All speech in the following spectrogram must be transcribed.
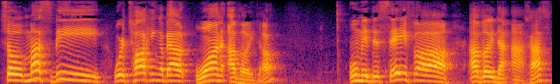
So must be we're talking about one avoida. Umid the seifa avoida achas.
